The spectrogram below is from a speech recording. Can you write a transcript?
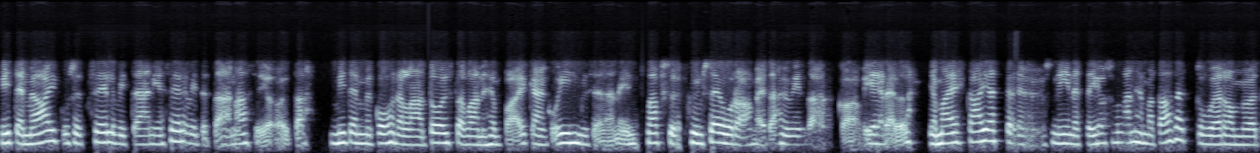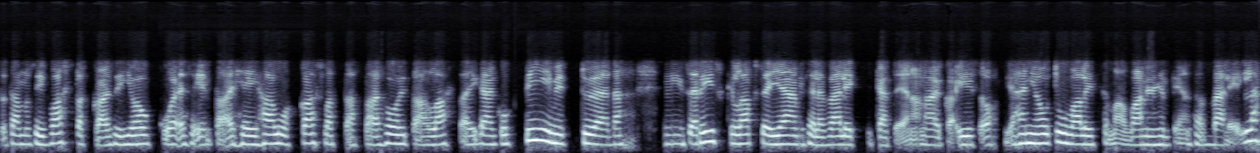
miten me aikuiset selvitään ja selvitetään asioita, miten me kohdellaan toista vanhempaa ikään kuin ihmisenä, niin lapset kyllä seuraa meitä hyvin tarkkaan vierellä. Ja mä ehkä ajattelen myös niin, että jos vanhemmat asettuu eron myötä tämmöisiin vastakkaisiin joukkueisiin tai he ei halua kasvattaa tai hoitaa lasta ikään kuin tiimityönä, niin se riski lapsen jäämiselle välikäteen on aika iso ja hän joutuu valitsemaan vanhempiensa välillä.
